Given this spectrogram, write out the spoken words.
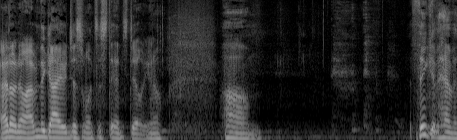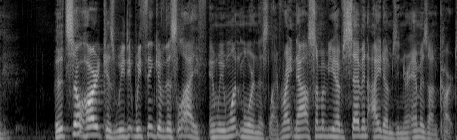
I don't know. I'm the guy who just wants to stand still, you know. Um, think of heaven. But it's so hard because we, we think of this life and we want more in this life. Right now, some of you have seven items in your Amazon cart.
